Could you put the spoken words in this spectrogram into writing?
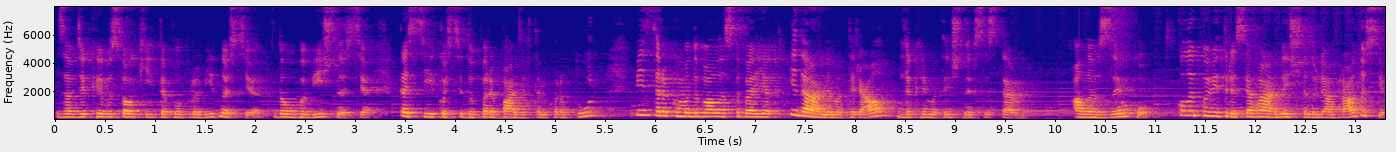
Завдяки високій теплопровідності, довговічності та стійкості до перепадів температур, мідь зарекомендувала себе як ідеальний матеріал для кліматичних систем. Але взимку, коли повітря сягає нижче 0 градусів,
